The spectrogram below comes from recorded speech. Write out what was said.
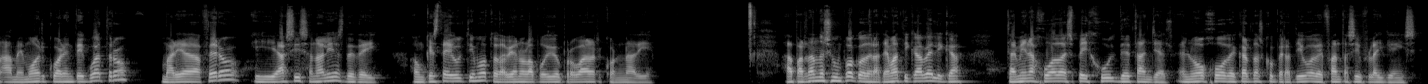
a Memoir 44, María de Acero y Asis Analies de Day, aunque este último todavía no lo ha podido probar con nadie. Apartándose un poco de la temática bélica, también ha jugado a Space Hulk Death Angel, el nuevo juego de cartas cooperativo de Fantasy Flight Games.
